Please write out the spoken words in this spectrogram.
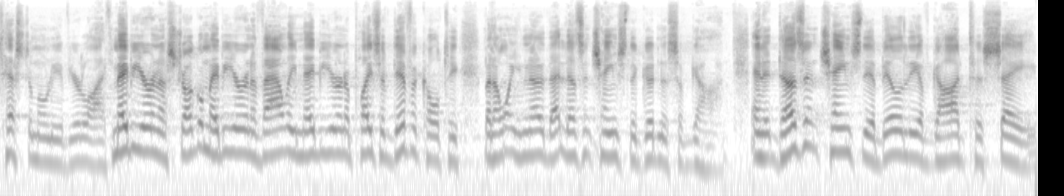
testimony of your life. Maybe you're in a struggle, maybe you're in a valley, maybe you're in a place of difficulty, but I want you to know that doesn't change the goodness of God. And it doesn't change the ability of God to save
